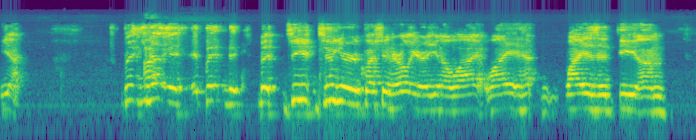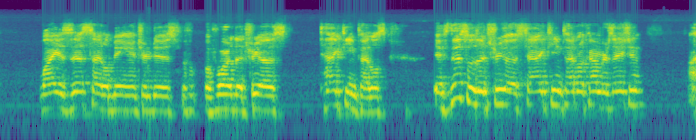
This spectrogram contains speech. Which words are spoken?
Yeah. But you know, it, it, but, but but to to your question earlier, you know why why why is it the um why is this title being introduced before the trios tag team titles? If this was a trios tag team title conversation, I,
